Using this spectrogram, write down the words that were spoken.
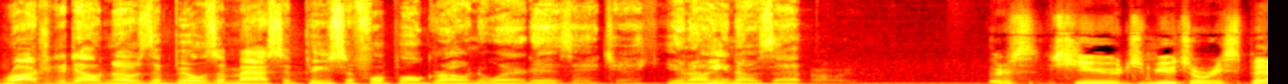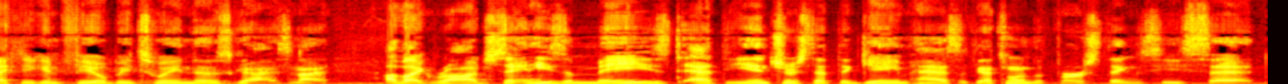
Roger Goodell knows that Bill's a massive piece of football growing to where it is. AJ, you know, he knows that. There's huge mutual respect you can feel between those guys, and I, I like Rog saying he's amazed at the interest that the game has. Like that's one of the first things he said,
